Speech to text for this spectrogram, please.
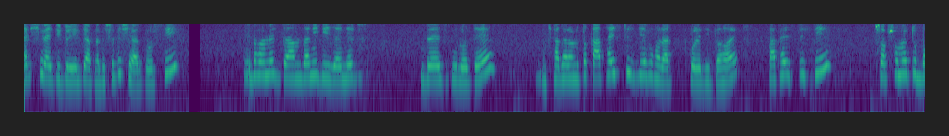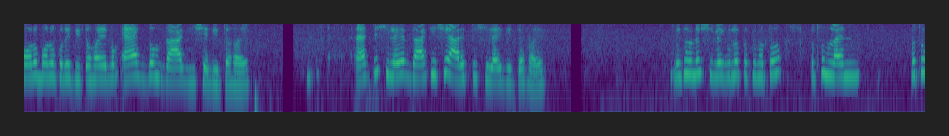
এর সেলাই টিউটোরিয়ালটি আপনাদের সাথে শেয়ার করছি। এ ধরনের জামদানি ডিজাইনের ড্রেসগুলোতে সাধারণত কাঁথা স্টিচ দিয়ে ভরাট করে দিতে হয়। কাঁথা স্টিচটি সবসময় একটু বড় বড় করে দিতে হয় এবং একদম গা ঘিসে দিতে হয়। একটি সেলাইয়ের গা ঘিসে আরেকটি সেলাই দিতে হয়। এই ধরনের সেলাইগুলো প্রথমত প্রথম লাইন, প্রথম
